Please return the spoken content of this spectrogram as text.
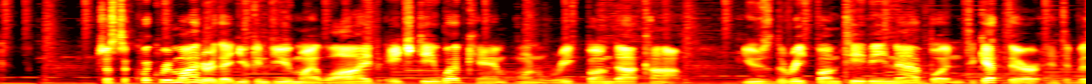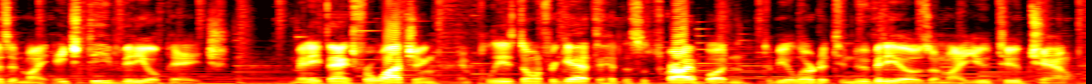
Just a quick reminder that you can view my live HD webcam on reefbum.com. Use the Reefbum TV nav button to get there and to visit my HD video page. Many thanks for watching, and please don't forget to hit the subscribe button to be alerted to new videos on my YouTube channel.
